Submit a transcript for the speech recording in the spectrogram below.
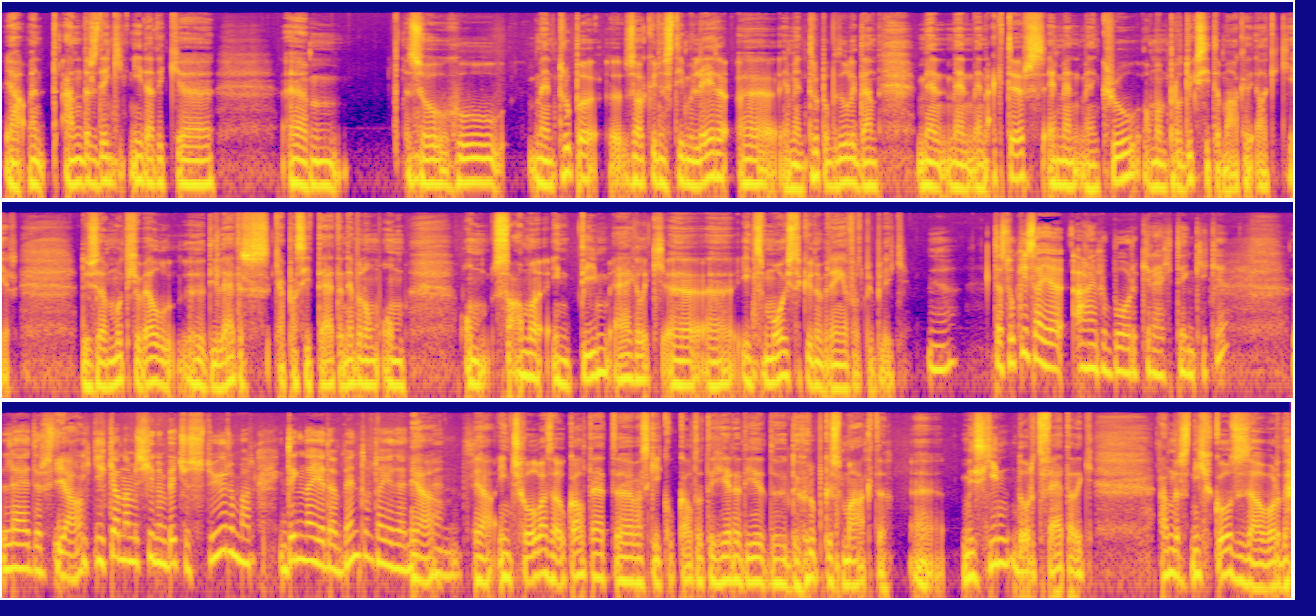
ja, want anders denk ik niet dat ik eh, ehm, zo goed mijn troepen eh, zou kunnen stimuleren. eh, en mijn troepen bedoel ik dan mijn, mijn, mijn acteurs en mijn, mijn crew om een productie te maken elke keer. Dus dan moet je wel eh, die leiderscapaciteiten hebben om, om, om samen in team eigenlijk eh, eh, iets moois te kunnen brengen voor het publiek. Ja. Dat is ook iets dat je aangeboren krijgt, denk ik, hè? Leiders. Ja. Je, je kan dat misschien een beetje sturen, maar ik denk dat je dat bent of dat je dat niet Ja, bent. ja, in school was, dat ook altijd, eh, was ik ook altijd degene die de, de groepjes maakte. Eh, misschien door het feit dat ik anders niet gekozen zou worden.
